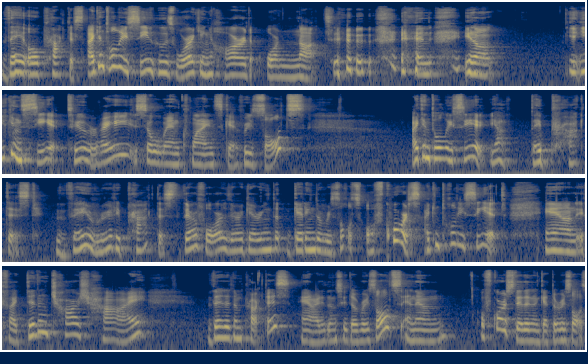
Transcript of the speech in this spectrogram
they all practice. I can totally see who's working hard or not. and, you know, you can see it too, right? So when clients get results, I can totally see it. Yeah, they practiced. They really practiced. Therefore, they're getting the getting the results. Of course, I can totally see it. And if I didn't charge high, they didn't practice, and I didn't see the results, and then of course they didn't get the results.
